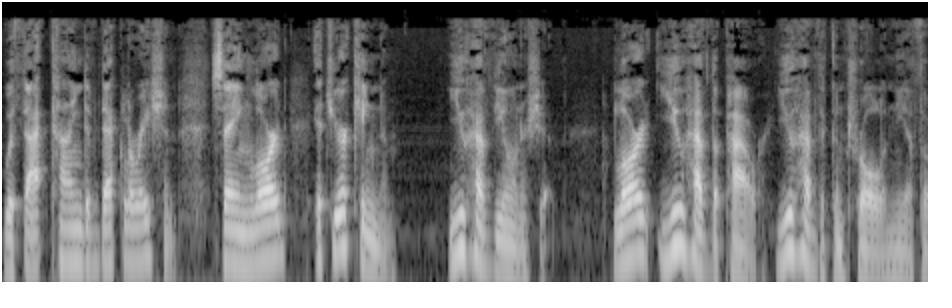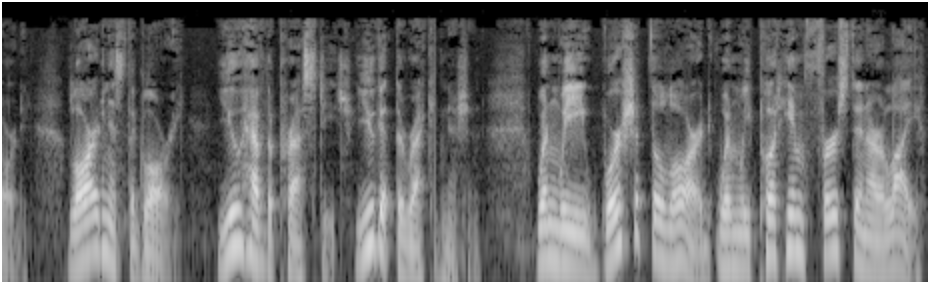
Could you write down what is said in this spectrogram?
with that kind of declaration, saying, Lord, it's your kingdom. You have the ownership. Lord, you have the power. You have the control and the authority. Lord is the glory. You have the prestige. You get the recognition. When we worship the Lord, when we put Him first in our life,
